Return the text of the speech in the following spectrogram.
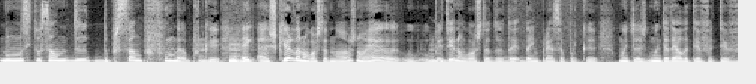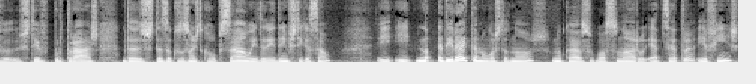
numa situação de depressão profunda, porque a, a esquerda não gosta de nós, não é? O, o PT não gosta de, de, da imprensa porque muita, muita dela teve, teve, esteve por trás das, das acusações de corrupção e da investigação. E, e, a direita não gosta de nós, no caso Bolsonaro, etc., e afins,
